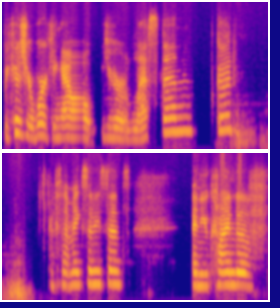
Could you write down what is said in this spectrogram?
because you're working out you're less than good if that makes any sense. And you kind of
